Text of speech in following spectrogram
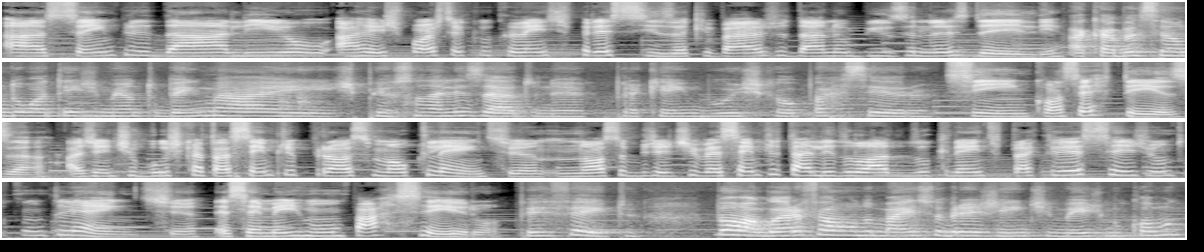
a sempre dar ali a resposta que o cliente precisa, que vai ajudar no business dele. Acaba sendo um atendimento bem mais personalizado, né? Para quem busca o parceiro. Sim, com certeza. A gente busca estar sempre próximo ao cliente. Nosso objetivo é sempre estar ali do lado do cliente para crescer junto com o cliente. É ser mesmo um parceiro. Perfeito. Bom, agora falando mais sobre a gente mesmo, como,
